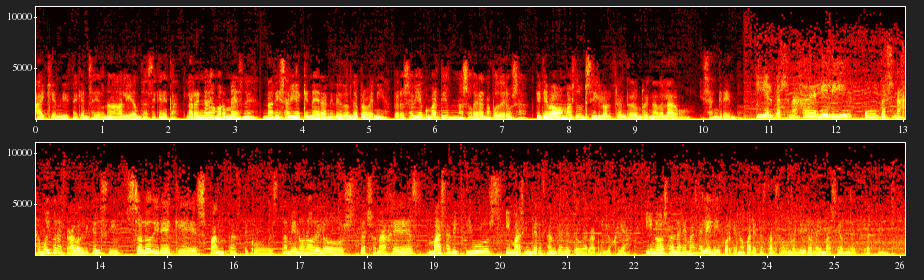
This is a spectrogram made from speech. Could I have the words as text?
Hay quien dice que han sido una alianza secreta. La reina de Mormesne, nadie sabía quién era ni de dónde provenía, pero se había convertido en una soberana poderosa que llevaba más de un siglo al frente de un reinado largo y sangriento. Y el personaje de Lily, un personaje muy conectado al de Kelsey, solo diré que es fantástico. Es también uno de los personajes más adictivos y más interesantes de toda la trilogía. Y no os hablaré más de Lily porque no aparece hasta el segundo libro, La invasión de Terfin.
